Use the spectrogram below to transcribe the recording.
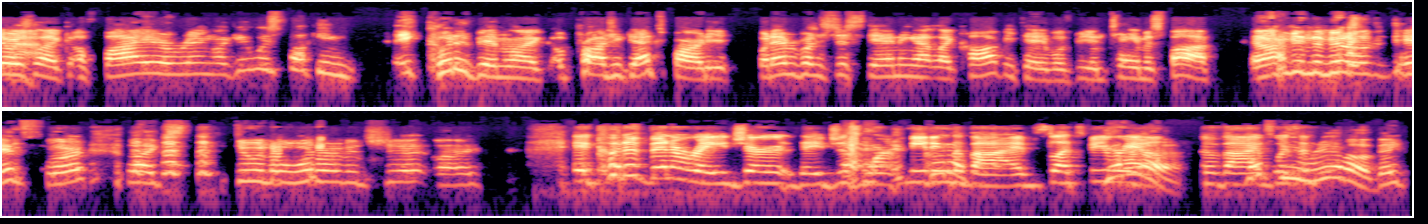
There was Wow. like a fire ring. Like it was fucking. It could have been like a Project X party, but everybody's just standing at like coffee tables being tame as fuck, and I'm in the middle of the dance floor, like doing the worm and shit. Like It could have been a rager. They just weren't meeting the vibes. Let's be real. The vibe wasn't real. They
